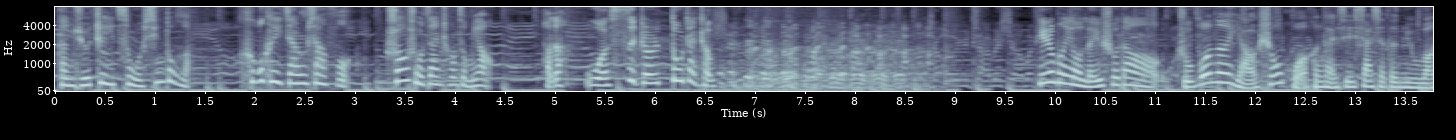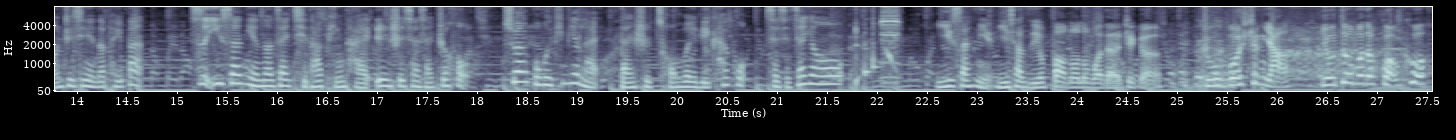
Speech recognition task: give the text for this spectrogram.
感觉这一次我心动了，可不可以加入夏府？双手赞成怎么样？好的，我四针都赞成。”听众朋友雷说道：“主播呢也要生活，很感谢夏夏的女王这些年的陪伴。”自一三年呢，在其他平台认识夏夏之后，虽然不会天天来，但是从未离开过。夏夏加油！一三年一下子又暴露了我的这个主播生涯有多么的广阔。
